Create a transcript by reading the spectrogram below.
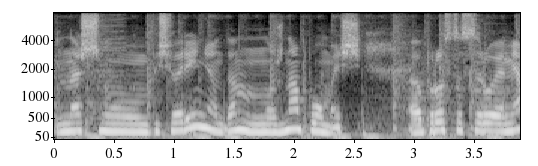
нашему пищеварению, да, нужна помощь. Э, просто сырое мясо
